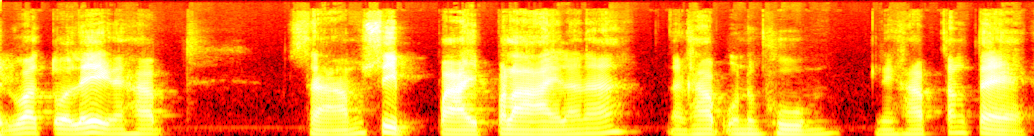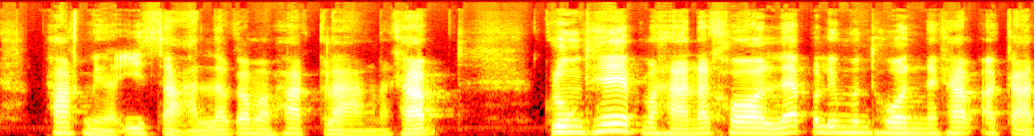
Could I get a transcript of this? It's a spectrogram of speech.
ตว่าตัวเลขนะครับ 30 ปลายปลายแล้วนะนะครับอุณหภูมินะครับตั้งแต่ภาคเหนืออีสานแล้วก็มาภาคกลางนะครับ กรุงเทพมหานครและปริมณฑลนะครับอากาศ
